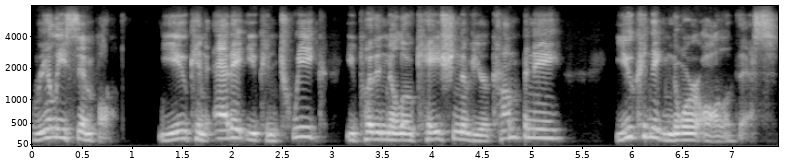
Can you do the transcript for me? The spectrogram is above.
really simple. You can edit, you can tweak, you put in the location of your company. You can ignore all of this.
